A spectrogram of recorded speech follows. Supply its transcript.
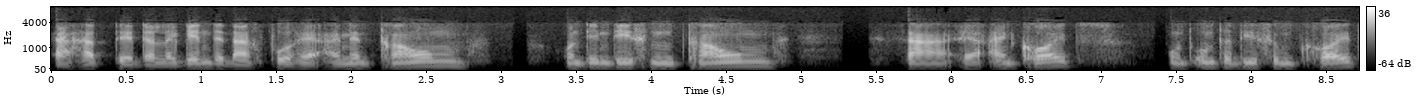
Er hatte der Legende nach vorher einen Traum und in diesem Traum sah er ein Kreuz und unter diesem Kreuz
